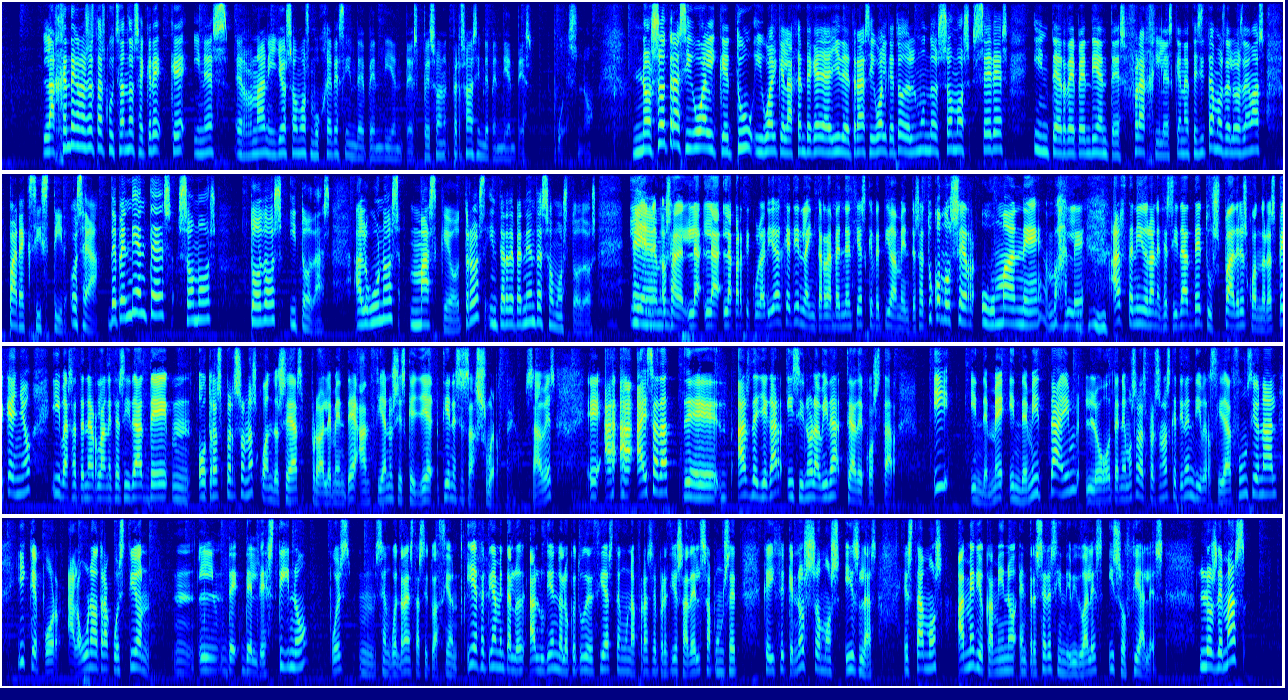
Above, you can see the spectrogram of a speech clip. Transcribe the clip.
la gente que nos está escuchando se cree que Inés Hernán y yo somos mujeres independientes, perso- personas independientes. Pues no. Nosotras, igual que tú, igual que la gente que hay allí detrás, igual que todo el mundo, somos seres interdependientes, frágiles, que necesitamos de los demás para existir. O sea, dependientes somos todos y todas. Algunos más que otros. Interdependientes somos todos. Y en- Em, o sea, la, la- la particularidad que tiene la interdependencia es que efectivamente, o sea, tú como ser humano, ¿vale? Has tenido la necesidad de tus padres cuando eras pequeño y vas a tener la necesidad de mm, otras personas cuando seas probablemente anciano, si es que tienes esa suerte, ¿sabes? Eh, a, a- a esa edad eh, has de llegar y si no la vida te ha de costar. Y in the, in the meantime, luego tenemos a las personas que tienen diversidad funcional y que por alguna otra cuestión mm, del destino, pues mm, se encuentran en esta situación. Y efectivamente, alu- aludiendo a lo que tú decías, tengo una frase preciosa de Elsa Punset que dice que no somos islas, estamos a medio camino entre seres individuales y sociales. Los demás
